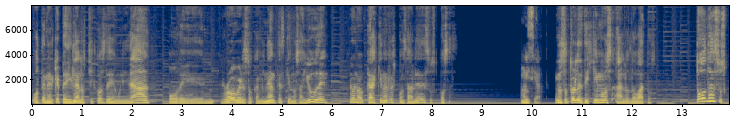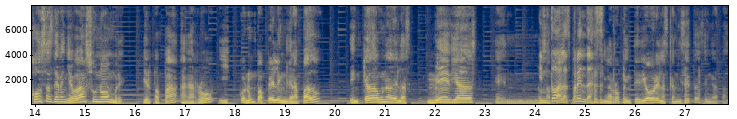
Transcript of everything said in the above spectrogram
o tener que pedirle a los chicos de unidad o de rovers o caminantes que nos ayuden. No, no, cada quien es responsable de sus cosas. Muy cierto. Nosotros les dijimos a los lobatos, todas sus cosas deben llevar su nombre. Y el papá agarró y con un papel engrapado en cada una de las medias, en, en todas las prendas, en la ropa interior, en las camisetas, engrapado.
